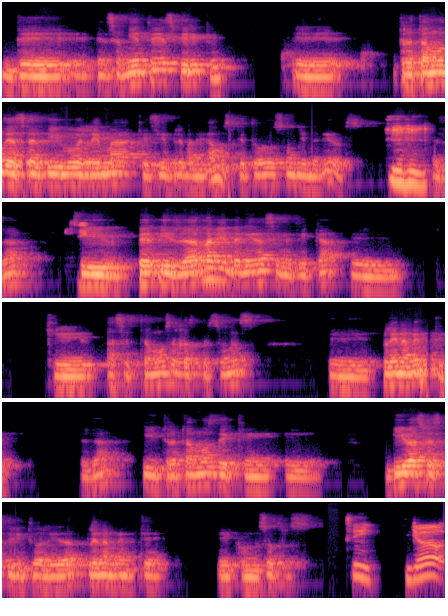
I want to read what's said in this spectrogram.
de pensamiento y espíritu, tratamos de hacer vivo el lema que siempre manejamos, que todos son bienvenidos, ¿verdad? Y, dar la bienvenida significa eh, que aceptamos a las personas eh, plenamente, ¿verdad? Y tratamos de que eh, viva su espiritualidad plenamente con nosotros. Sí, yo,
